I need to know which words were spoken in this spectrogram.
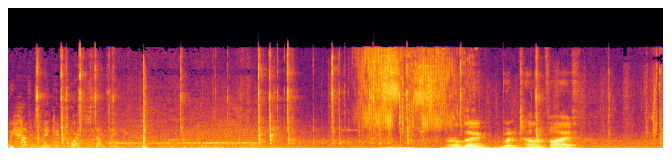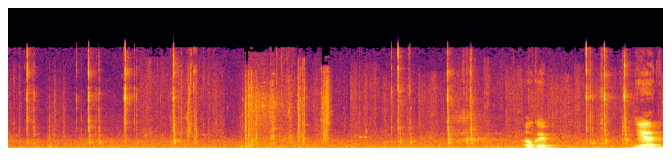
We have to make it worth something. Well, they went Talon 5. Okay. Yeah,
